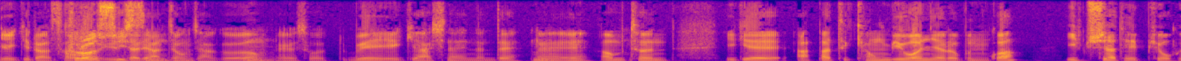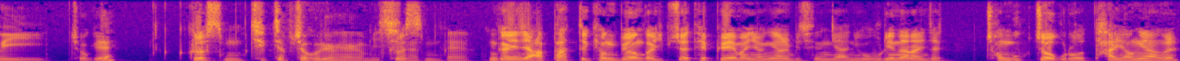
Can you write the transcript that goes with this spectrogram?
얘기라서 그럴 수 일자리 있습니다. 안정 자금 음. 그래서 왜 얘기하시나 했는데 음. 예, 예. 아무튼 이게 아파트 경비원 여러분과 입주자 대표 회의 쪽에 그렇습니다. 직접적으로 영향을 미치는 그렇습니다. 예. 그러니까 이제 아파트 경비원과 입주자 대표에만 영향을 미치는 게 아니고 우리나라 이제 전국적으로 다 영향을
